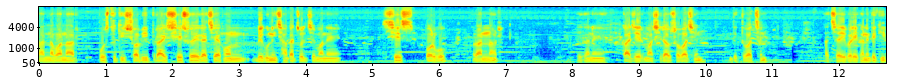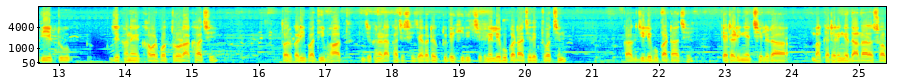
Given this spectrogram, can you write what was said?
রান্নাবান্নার প্রস্তুতি সবই প্রায় শেষ হয়ে গেছে। এখন বেগুনি ছাঁকা চলছে মানে শেষ পর্ব রান্নার। এখানে কাজের মাসিরাও সব আছেন, দেখতে পাচ্ছেন। আচ্ছা এবার এখানে দেখিয়ে দিই একটু যেখানে খাবারপত্র রাখা আছে, তরকারি, পাতি, ভাত যেখানে রাখা আছে, সেই জায়গাটা একটু দেখিয়ে দিচ্ছি। এখানে লেবু কাটা আছে, দেখতে পাচ্ছেন। কাগজি লেবু কাটা আছে। ক্যাটারিংয়ের ছেলেরা বা ক্যাটারিংয়ের দাদারা সব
